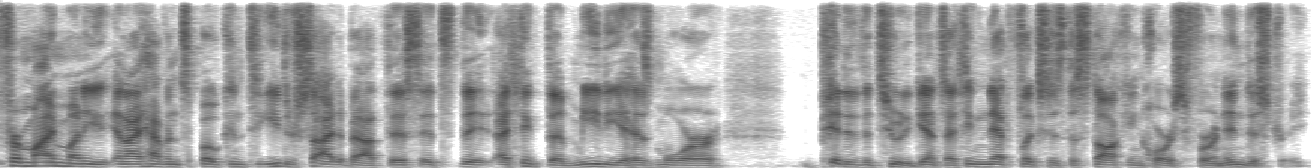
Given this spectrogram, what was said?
for my money, and I haven't spoken to either side about this. It's the I think the media has more pitted the two against. I think Netflix is the stalking horse for an industry.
